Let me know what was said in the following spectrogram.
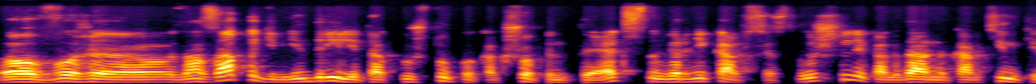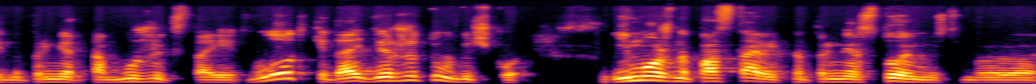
в, э, на Западе внедрили такую штуку, как Shopping Text. Наверняка все слышали, когда на картинке, например, там мужик стоит в лодке, да, и держит удочку. И можно поставить, например, стоимость э,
